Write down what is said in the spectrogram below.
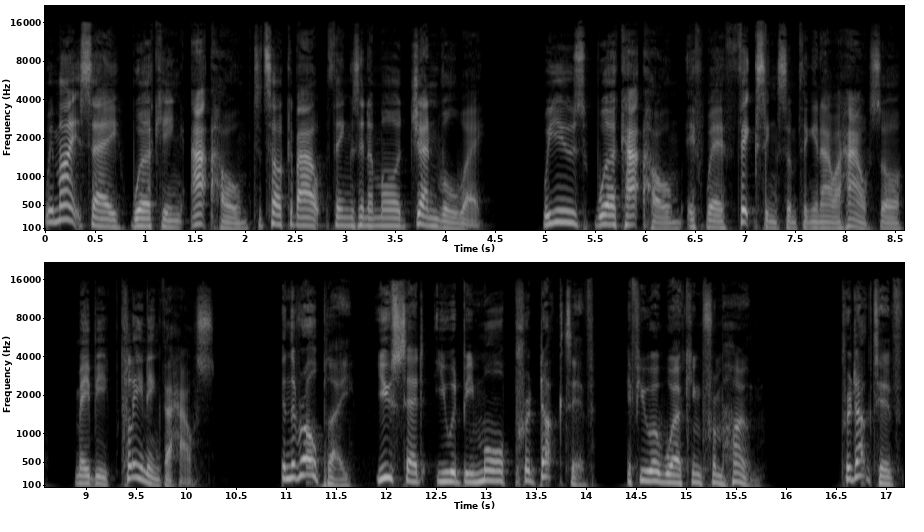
We might say working at home to talk about things in a more general way. We use work at home if we're fixing something in our house or maybe cleaning the house. In the role play, you said you would be more productive if you were working from home. Productive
